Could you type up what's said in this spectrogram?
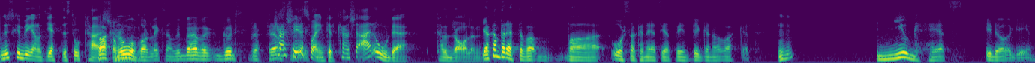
nu ska vi bygga något jättestort här. Fuck som, rovor liksom. Vi behöver Guds. Kanske är det så liksom. enkelt. Kanske är Ode katedralen. Jag kan berätta vad, vad orsaken är till att vi inte bygger något vackert. Mhm. Njugghetsideologin.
